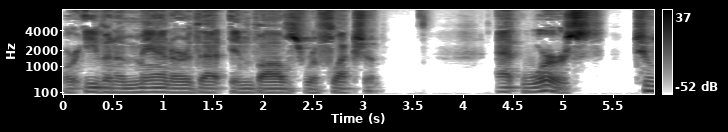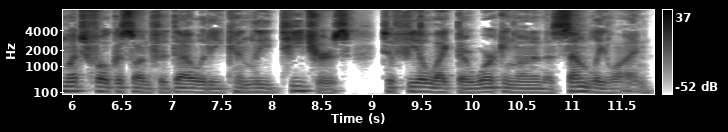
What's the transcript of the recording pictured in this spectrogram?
or even a manner that involves reflection. At worst, too much focus on fidelity can lead teachers to feel like they're working on an assembly line,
